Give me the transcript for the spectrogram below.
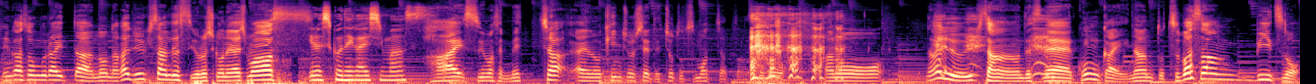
シンガーソングライターの中地由紀さんです。よろしくお願いします。よろしくお願いします。はい。すいません。めっちゃあの緊張しててちょっと詰まっちゃったんですけど あの中地由紀さんですね。今回なんと翼ビーツの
